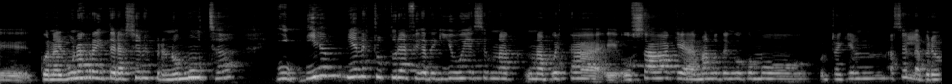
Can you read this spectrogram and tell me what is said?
eh, con algunas reiteraciones, pero no muchas, y bien, bien estructurada. Fíjate que yo voy a hacer una, una apuesta eh, osada, que además no tengo como contra quién hacerla, pero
